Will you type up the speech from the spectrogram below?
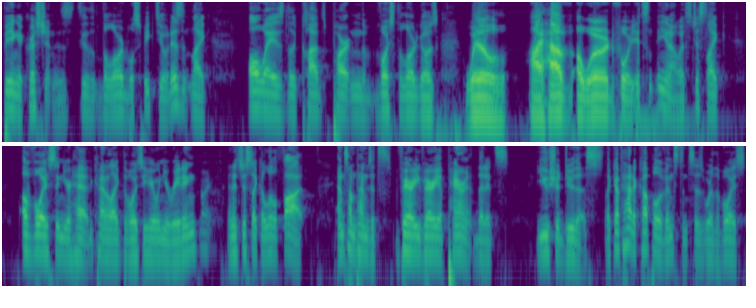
being a Christian. Is the Lord will speak to you. It isn't like always the clouds part and the voice of the Lord goes, "Will I have a word for you?" It's you know, it's just like a voice in your head, kind of like the voice you hear when you're reading, Right. and it's just like a little thought. And sometimes it's very, very apparent that it's you should do this. Like I've had a couple of instances where the voice,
